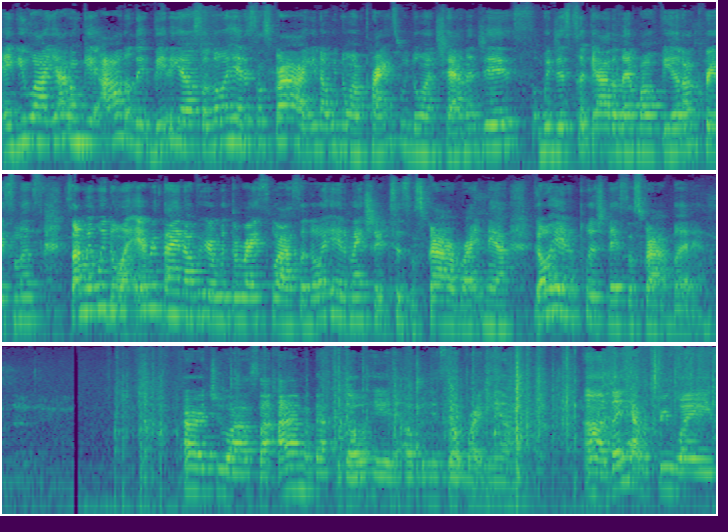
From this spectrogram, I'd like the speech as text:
And you all, y'all gonna get all the lit videos, so go ahead and subscribe. You know, we're doing pranks, we're doing challenges. We just took out a Lambeau Field on Christmas. So, I mean, we're doing everything over here with the Race Squad. So go ahead and make sure to subscribe right now. Go ahead and push that subscribe button all right you all so i'm about to go ahead and open this up right now uh, they have a free ways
